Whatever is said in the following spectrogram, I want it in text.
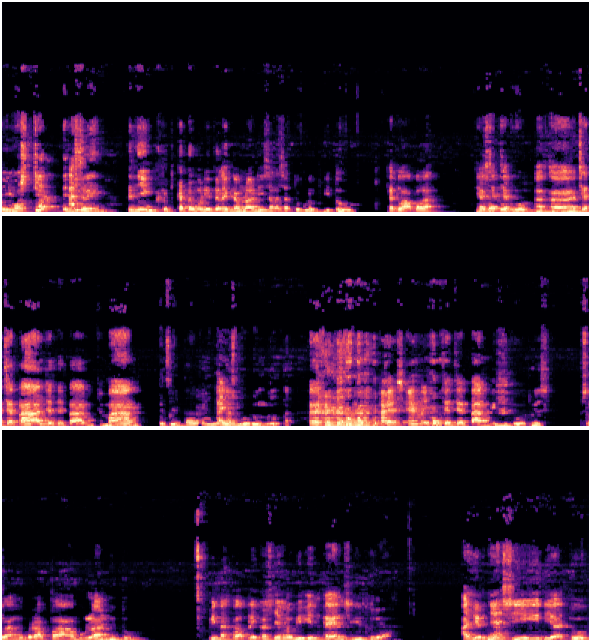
di moscet. asli anjing ketemu di telegram lah di salah satu grup gitu. Gak tahu apalah ya chat chat grup. chat chatan chat chatan cuman Pecinta Aing. burung grupnya. KSN eh. chat chatan gitu terus selang beberapa bulan gitu pindah ke aplikasi yang lebih intens gitu Iya. akhirnya si dia tuh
